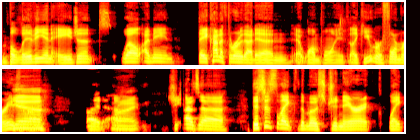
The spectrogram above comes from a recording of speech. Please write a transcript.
Bolivian agent. Well, I mean, they kind of throw that in at one point. Like you were a former agent, Yeah. right? But uh, Right. she has a this is like the most generic like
